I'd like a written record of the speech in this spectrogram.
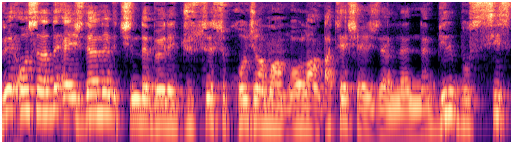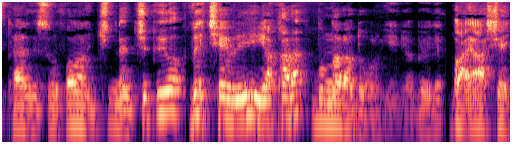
Ve o sırada ejderler içinde böyle cüssesi kocaman olan ateş ejderlerinden biri bu sis perdesinin falan içinden çıkıyor ve çevreyi yakarak bunlara doğru geliyor. Böyle bayağı şey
